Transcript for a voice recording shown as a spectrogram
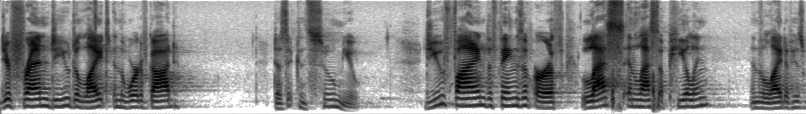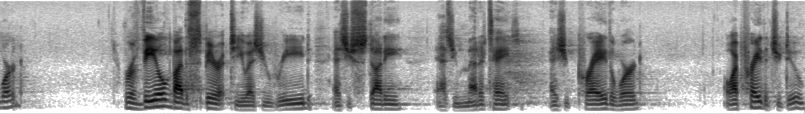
Dear friend, do you delight in the Word of God? Does it consume you? Do you find the things of earth less and less appealing in the light of His Word? Revealed by the Spirit to you as you read, as you study, as you meditate, as you pray the Word? Oh, I pray that you do.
